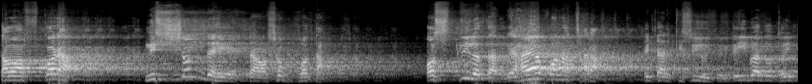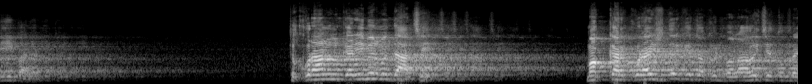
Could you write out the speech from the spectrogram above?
তাওয়াফ করা নিঃসন্দেহে একটা অসভ্যতা, অশ্লীলতা, বেহায়াপনা ছাড়া এটা কিছুই হইতো এটা ইবাদত হইতেই পারে তো কোরআনুল করিমের মধ্যে আছে। মক্কার কোরাইশদেরকে যখন বলা হয়েছে, তোমরা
